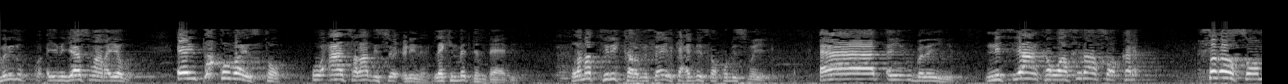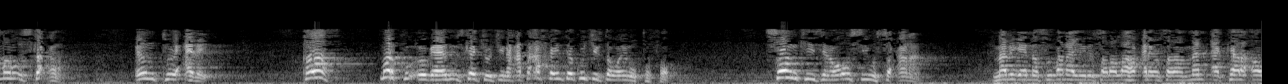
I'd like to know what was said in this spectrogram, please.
manidu nijaas maan ayadu ee inta qubaysto uu caad salaadii soo celina laakiin ma dambaabin lama tiri karo masaa'ilka xadiiska ku dhismaya aad ayay u badan yihiin nisyaanka waa sidaasoo kale isagoo soomanu iska cuno cuntuu caday khalaas markuu ogaado iska joojina xataa afka inta ku jirta waa inuu tufo soonkiisina waa usii soconaa nabigeena subanaa yidhi salى الlahu عalيه wasalam man akala aw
